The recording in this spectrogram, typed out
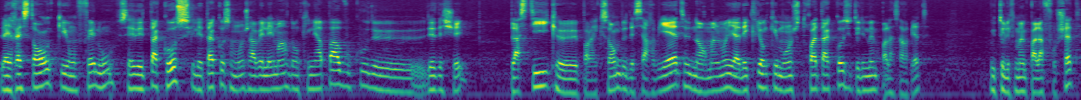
les restaurants qu'on fait, nous, c'est des tacos. Les tacos, on mange avec les mains, donc il n'y a pas beaucoup de, déchets. Plastique, euh, par exemple, des serviettes. Normalement, il y a des clients qui mangent trois tacos, ils n'utilisent même pas la serviette. Ils n'utilisent même pas la fourchette.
